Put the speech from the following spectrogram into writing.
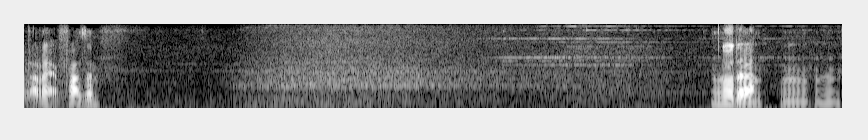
Вторая фаза. Ну да. мгм.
